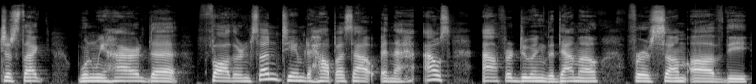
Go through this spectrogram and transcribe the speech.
Just like when we hired the father and son team to help us out in the house after doing the demo for some of the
